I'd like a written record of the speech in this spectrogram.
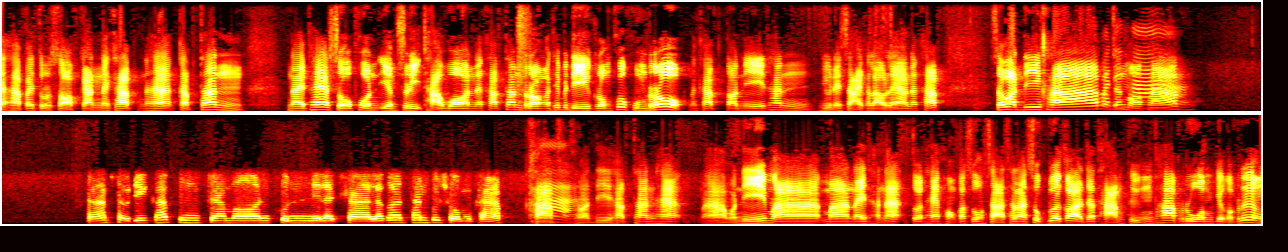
นะฮะไปตรวจสอบกันนะครับนะฮะกับท่านนายแพทย์โสพลเอี่ยมสุริถาวรนะครับท่านรองอธิบดีกรมควบคุมโรคนะครับ ตอนนี้ท่านอยู่ในสายกับเราแล้วนะครับ สวัสดีครับอาจารย์หมอครับ ครับ สวัสดีครับ คุณจามอนคุณนิรชาแล้วก็ท่านผู้ชมครับครับค่ะสวัสดีครับท่านฮะอ่าวันนี้มามาในฐานะตัวแทนของกระทรวงสาธารณสุขด้วยก็อาจจะถามถึงภาพรวมเกี่ยวกับเรื่อง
